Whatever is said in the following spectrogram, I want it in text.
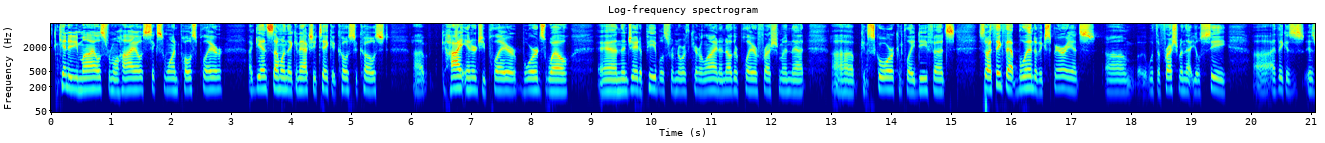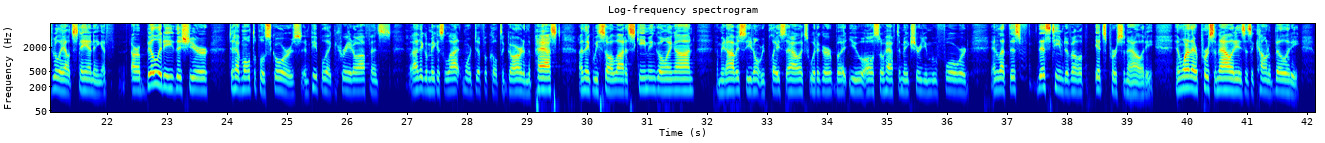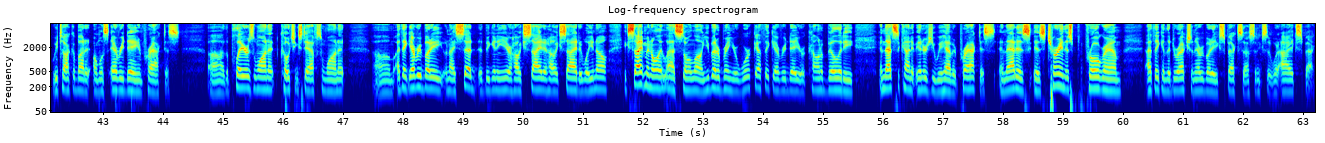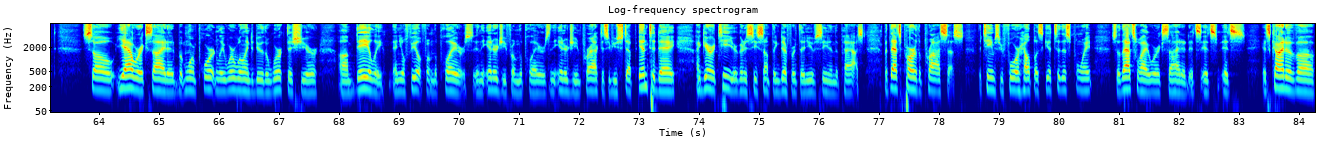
Kennedi Myles from Ohio, 6'1 post player. Again, someone that can actually take it coast to coast. Uh, high energy player, boards well. And then Jada Peebles from North Carolina, another player freshman that uh, can score, can play defense. So I think that blend of experience um, with the freshmen that you'll see, uh, I think is is really outstanding. If our ability this year to have multiple scores and people that can create offense, I think will make us a lot more difficult to guard. In the past, I think we saw a lot of scheming going on. I mean, obviously you don't replace Alex Wittinger, but you also have to make sure you move forward and let this this team develop its personality. And one of their personalities is accountability. We talk about it almost every day in practice. Uh, the players want it, coaching staffs want it. Um, I think everybody, when I said at the beginning of the year how excited, how excited, well, you know, excitement only lasts so long. You better bring your work ethic every day, your accountability, and that's the kind of energy we have at practice. And that is, is turning this program, I think, in the direction everybody expects us and what I expect. So, yeah, we're excited, but more importantly, we're willing to do the work this year um, daily, and you'll feel it from the players and the energy from the players and the energy in practice. If you step in today, I guarantee you're going to see something different than you've seen in the past. But that's part of the process. The teams before help us get to this point, so that's why we're excited. It's, it's, it's, it's kind of. Uh,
